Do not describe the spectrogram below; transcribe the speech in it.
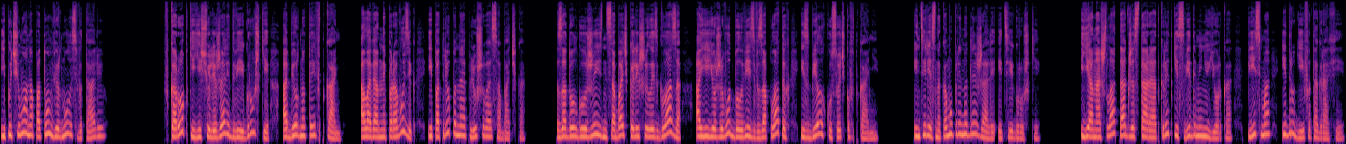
И почему она потом вернулась в Италию? В коробке еще лежали две игрушки, обернутые в ткань, оловянный паровозик и потрепанная плюшевая собачка. За долгую жизнь собачка лишилась глаза, а ее живот был весь в заплатах из белых кусочков ткани. Интересно, кому принадлежали эти игрушки? Я нашла также старые открытки с видами Нью-Йорка, письма и другие фотографии.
